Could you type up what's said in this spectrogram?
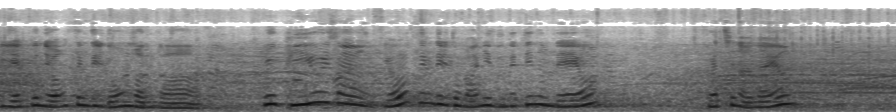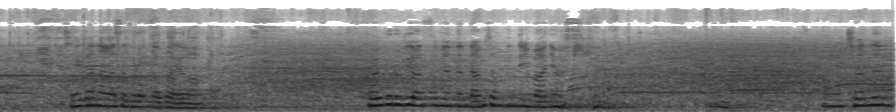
우리 예쁜 여학생들이 너무 많다. 그리고 비율상 여학생들이 더 많이 눈에 띄는데요? 그렇진 않아요? 제가 나와서 그런가 봐요. 걸그룹이 왔으면 남성분들이 많이 왔을 텐데. 아, 저는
